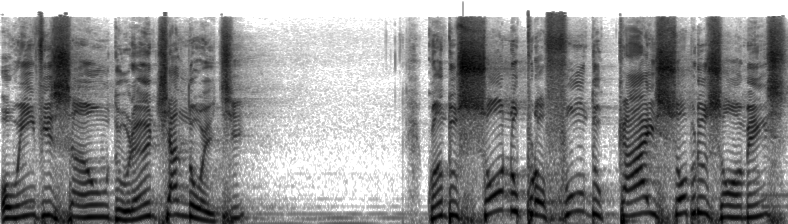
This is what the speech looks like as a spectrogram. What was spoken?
ou em visão durante a noite, quando o sono profundo cai sobre os homens,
